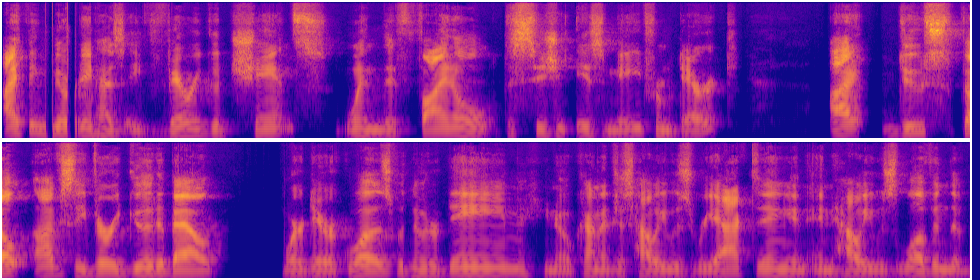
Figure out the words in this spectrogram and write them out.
I think Notre Dame has a very good chance when the final decision is made from Derek. I Deuce felt obviously very good about where Derek was with Notre Dame, you know, kind of just how he was reacting and, and how he was loving the,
